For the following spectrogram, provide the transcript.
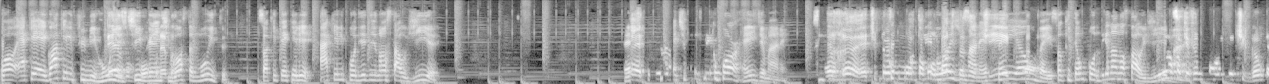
Pô, é, é igual aquele filme ruim, Pesa um antigo, pouco, que a né, gente mano? gosta muito. Só que tem aquele, aquele poder de nostalgia. É, É tipo o Power Ranger, mano. Aham, é tipo com Mortal Kombat Hoje, das mano, é feião, velho. Só que tem um poder na nostalgia. Nossa, mano. que filme tão antigão é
